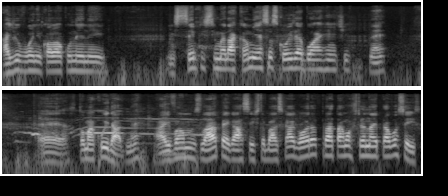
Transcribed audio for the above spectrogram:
a Giovanni coloca o neném em- sempre em cima da cama e essas coisas é bom a gente, né? é, tomar cuidado, né? Aí vamos lá pegar a cesta básica agora pra estar mostrando aí pra vocês.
